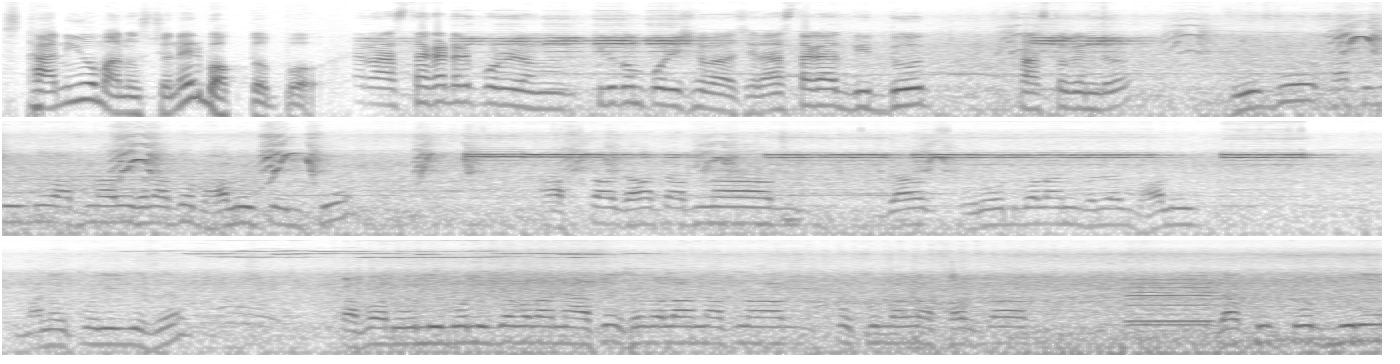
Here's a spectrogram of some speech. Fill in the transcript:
স্থানীয় মানুষজনের বক্তব্য। রাস্তাঘাটের কীরকম পরিষেবা আছে? রাস্তাঘাট বিদ্যুৎ স্বাস্থ্যকেন্দ্র? বিদ্যুৎ সাথে আপনার এখানে তো ভালোই চলছে। রাস্তাঘাট আপনার যা রোড বালান ভালোই মানে করিয়ে গেছে তারপর অলি গলি যেগুলান আছে সেগুলান আপনার পশ্চিমবাংলা সরকার যা খুব তোর দূরে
